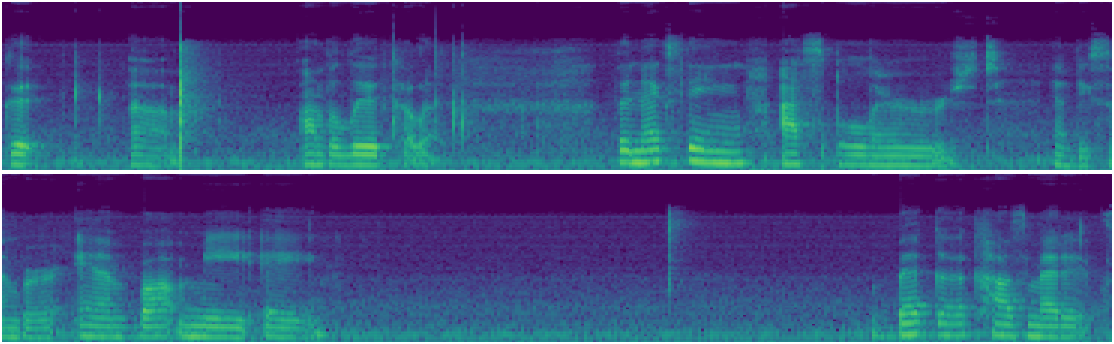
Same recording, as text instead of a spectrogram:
good um, on the lid color. The next thing I splurged in December and bought me a Becca Cosmetics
